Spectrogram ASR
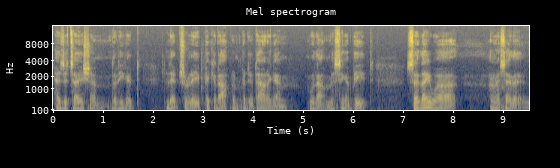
hesitation that he could literally pick it up and put it down again without missing a beat. So they were, and I say that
